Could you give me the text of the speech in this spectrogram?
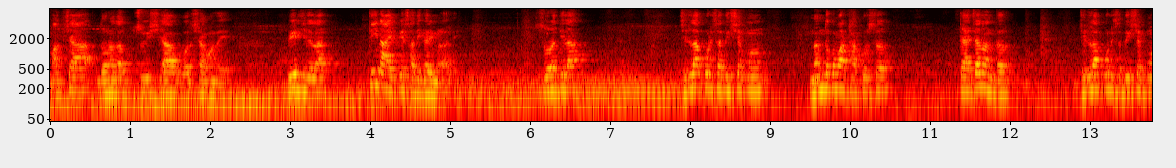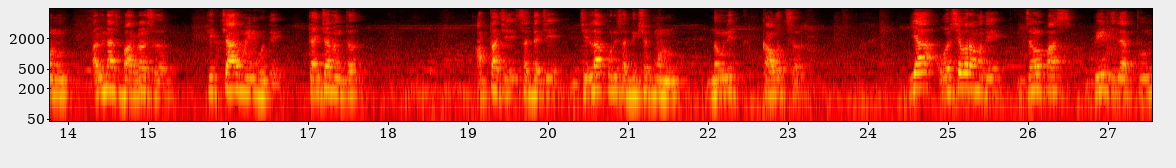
मागच्या दोन हजार चोवीस या वर्षामध्ये बीड जिल्ह्याला तीन आय पी एस अधिकारी मिळाले. सुरुवातीला जिल्हा पोलीस अधीक्षक म्हणून नंदकुमार ठाकूर सर त्याच्यानंतर जिल्हा पोलीस अधीक्षक म्हणून अविनाश बारगाळ सर हे चार महिने होते. त्यांच्यानंतर आत्ताचे सध्याचे जिल्हा पोलीस अधीक्षक म्हणून नवनीत कावत सर या वर्षभरामध्ये जवळपास बीड जिल्ह्यातून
